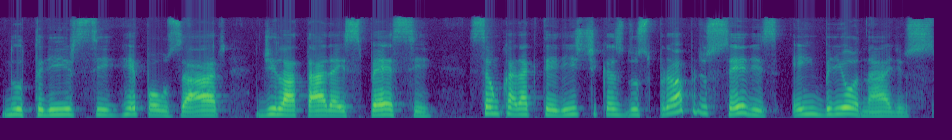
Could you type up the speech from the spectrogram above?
Nutrir-se, repousar, dilatar a espécie são características dos próprios seres embrionários.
